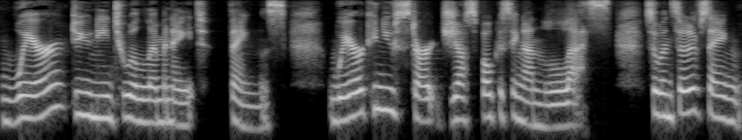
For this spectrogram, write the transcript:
where do you need to eliminate things? Where can you start just focusing on less? So instead of saying,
